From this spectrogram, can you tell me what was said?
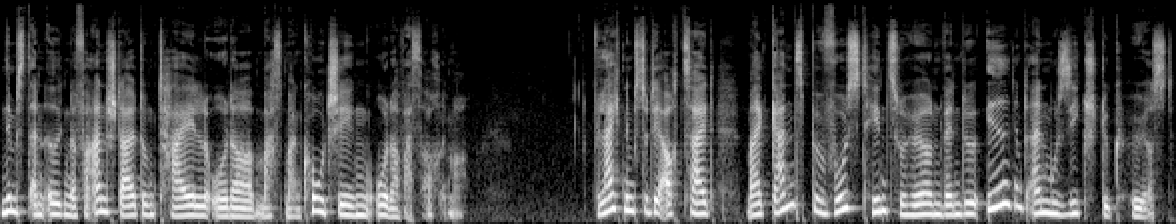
nimmst an irgendeiner Veranstaltung teil oder machst mal ein Coaching oder was auch immer. Vielleicht nimmst du dir auch Zeit, mal ganz bewusst hinzuhören, wenn du irgendein Musikstück hörst.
